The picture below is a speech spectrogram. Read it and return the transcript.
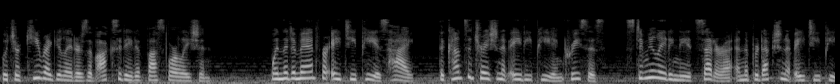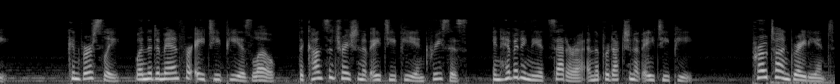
which are key regulators of oxidative phosphorylation. When the demand for ATP is high, the concentration of ADP increases, stimulating the ETC and the production of ATP. Conversely, when the demand for ATP is low, the concentration of ATP increases, inhibiting the ETC and the production of ATP. Proton gradient.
